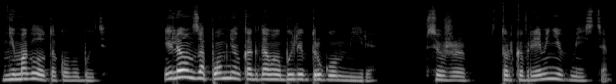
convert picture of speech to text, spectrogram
не могло такого быть. Или он запомнил, когда мы были в другом мире. Все же столько времени вместе.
